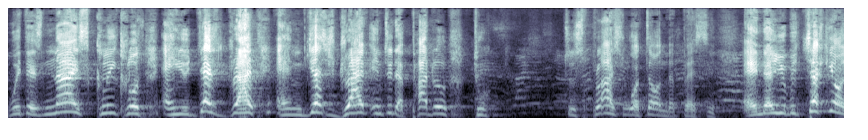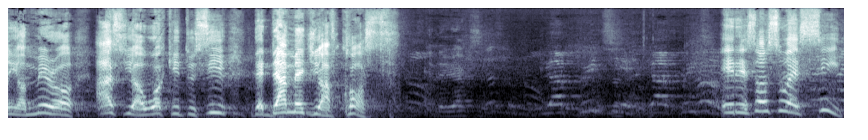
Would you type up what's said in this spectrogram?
with his nice clean clothes, and you just drive and just drive into the puddle to to splash water on the person. And then you'll be checking on your mirror as you are walking to see the damage you have caused. It is also a seed.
